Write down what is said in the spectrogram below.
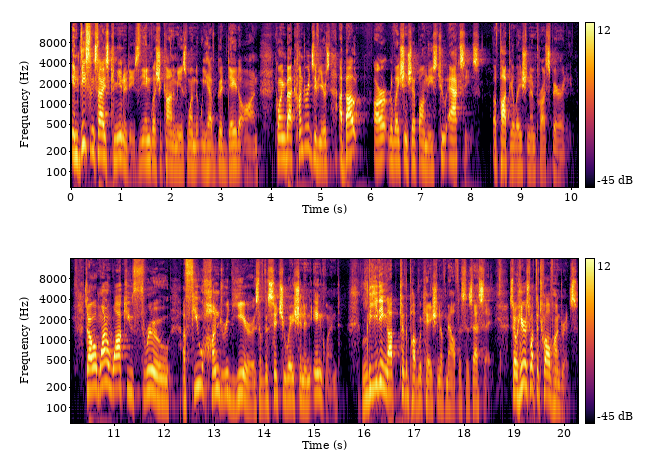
in decent sized communities. The English economy is one that we have good data on, going back hundreds of years about our relationship on these two axes of population and prosperity. So, I want to walk you through a few hundred years of the situation in England leading up to the publication of Malthus's essay. So here's what the 1200s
